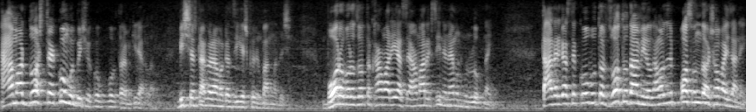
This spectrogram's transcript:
আমার দশ টাকা কম বেশি কব- কবুতর আমি কিনে রাখলাম বিশ্বাস না করে আমার কাছে জিজ্ঞেস করেন বাংলাদেশে। বড় বড় যত খামারি আছে, আমার চিনেন এমন কোনো লোক নাই। তাদের কাছে কবুতর যত দামি হোক, আমার যদি পছন্দ হয় সবাই জানে।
